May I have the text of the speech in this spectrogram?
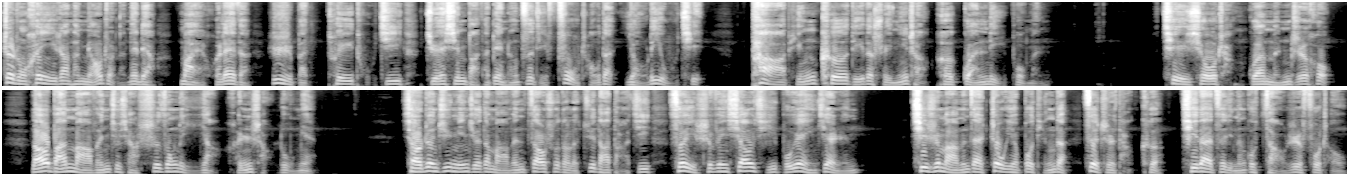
这种恨意让他瞄准了那辆买回来的日本推土机，决心把它变成自己复仇的有力武器，踏平科迪的水泥厂和管理部门。汽修厂关门之后，老板马文就像失踪了一样，很少露面。小镇居民觉得马文遭受到了巨大打击，所以十分消极，不愿意见人。其实马文在昼夜不停地自制坦克，期待自己能够早日复仇。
